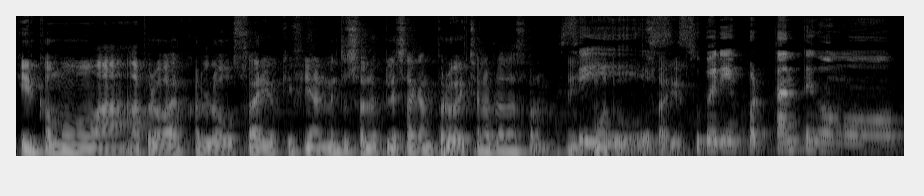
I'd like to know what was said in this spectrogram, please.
ir como a, a probar con los usuarios que finalmente son los que le sacan provecho a la plataforma? Sí, como tu usuario. es súper importante como,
